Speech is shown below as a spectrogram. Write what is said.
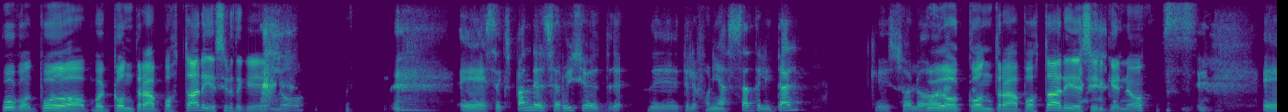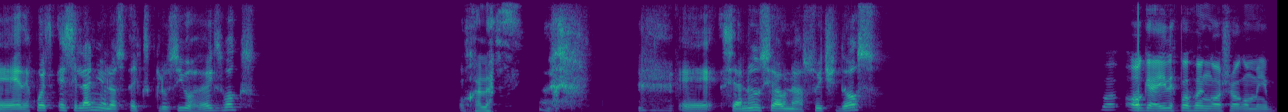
¿Puedo, puedo contrapostar y decirte que no? Eh, se expande el servicio de, te- de telefonía satelital, que solo... ¿Puedo contrapostar y decir que no? Eh, después es el año de los exclusivos de Xbox. Ojalá. Eh, se anuncia una Switch 2. Ok, después vengo yo con mi,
